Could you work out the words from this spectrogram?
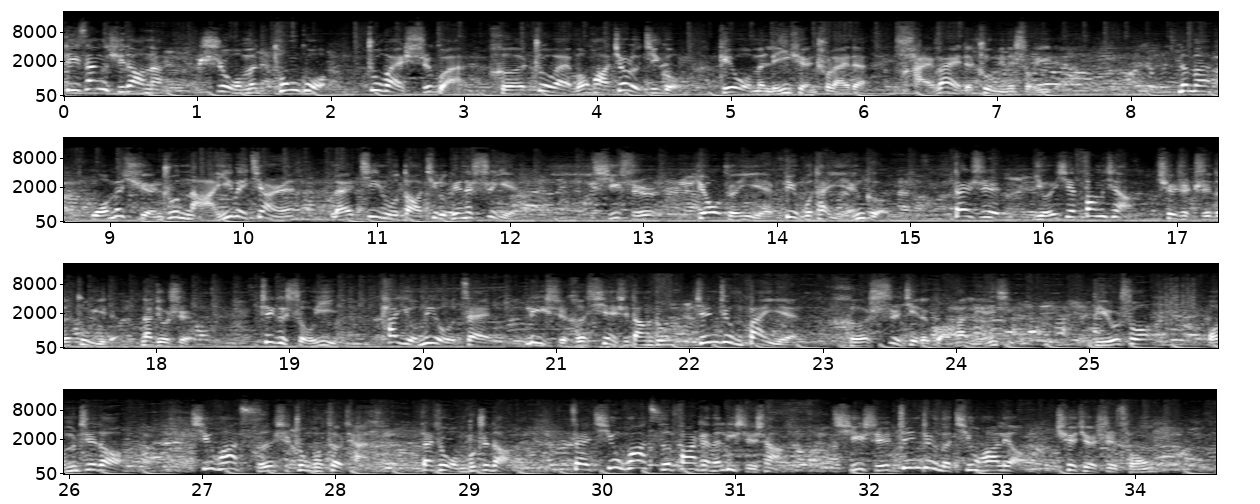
第三个渠道呢是我们通过驻外使馆和驻外文化交流机构给我们遴选出来的海外的著名的手艺人。那么我们选出哪一位匠人来进入到纪录片的视野，其实标准也并不太严格，但是有一些方。向却是值得注意的，那就是这个手艺它有没有在历史和现实当中真正扮演和世界的广泛联系。比如说，我们知道青花瓷是中国特产，但是我们不知道，在青花瓷发展的历史上，其实真正的青花料确确是从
